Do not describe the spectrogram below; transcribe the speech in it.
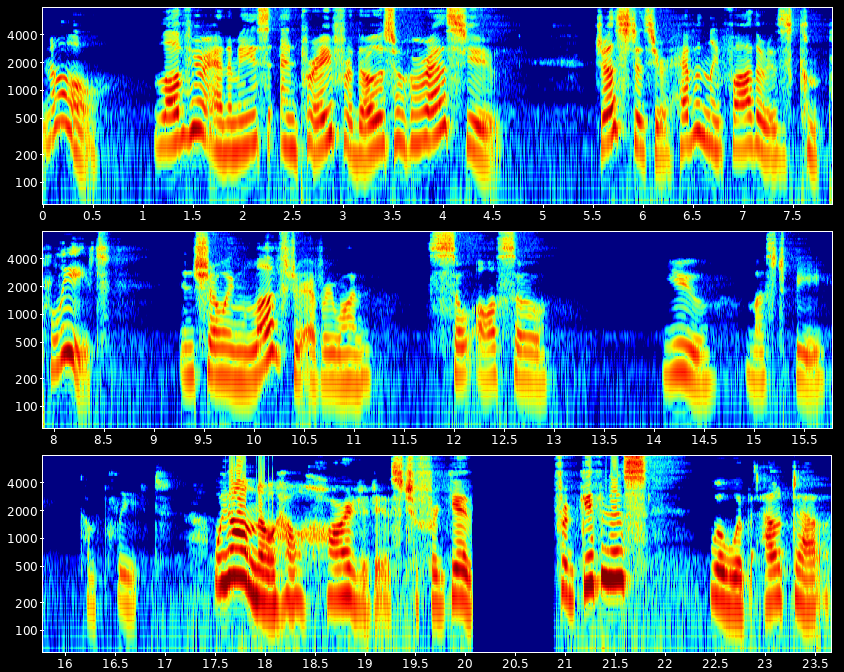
No, love your enemies and pray for those who harass you. Just as your heavenly Father is complete in showing love to everyone, so also you must be complete. We all know how hard it is to forgive. Forgiveness will without doubt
